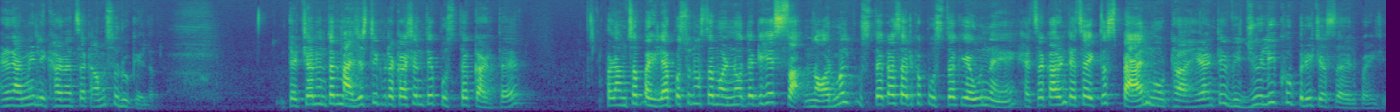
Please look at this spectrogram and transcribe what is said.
आणि आम्ही लिखाणाचं काम सुरू केलं. त्याच्यानंतर मॅजेस्टिक प्रकाशन ते पुस्तक काढतंय. पण आमचं पहिल्यापासून असं म्हणणं होतं की हे सा नॉर्मल पुस्तकासारखं पुस्तक येऊ नये. ह्याचं कारण त्याचा एक तर स्पॅन मोठा आहे आणि ते व्हिज्युअली खूप रिच असायला पाहिजे.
